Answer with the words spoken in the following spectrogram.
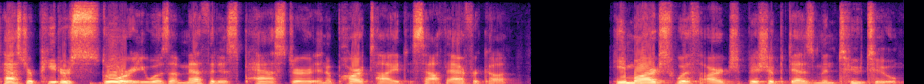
Pastor Peter Storey was a Methodist pastor in apartheid South Africa. He marched with Archbishop Desmond Tutu.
